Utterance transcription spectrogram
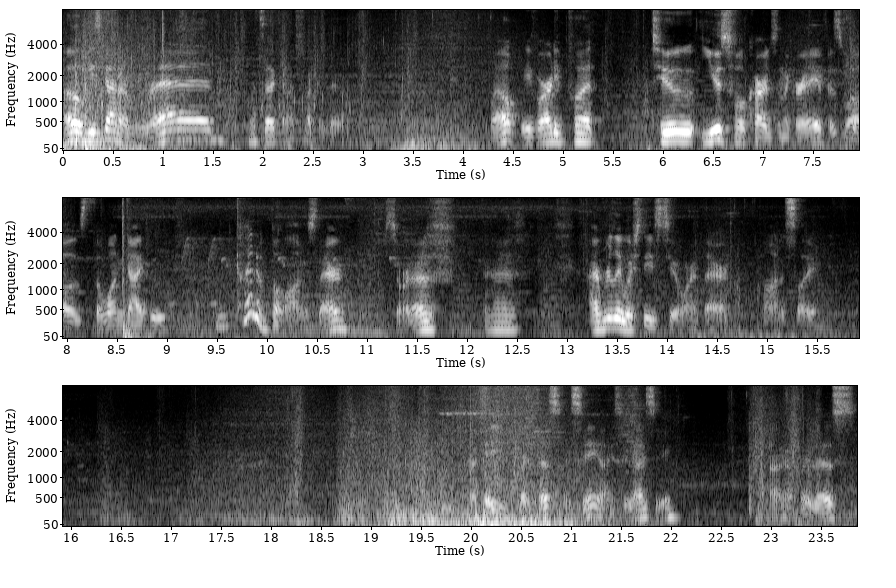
Oh, he's got a red. What's that gonna fucking do? Well, we've already put two useful cards in the grave, as well as the one guy who kind of belongs there, sort of. Uh, I really wish these two weren't there, honestly. Okay, you played this. I see, I see, I see. I'm gonna play this.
